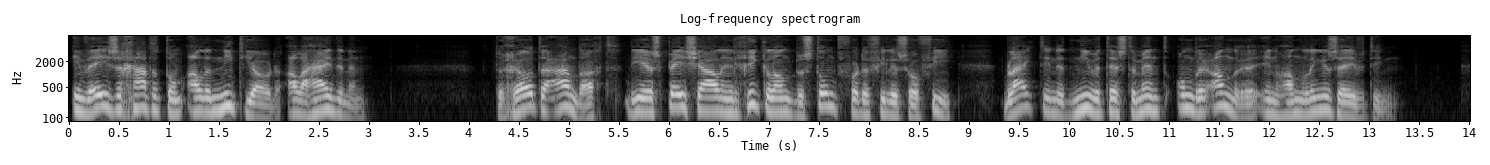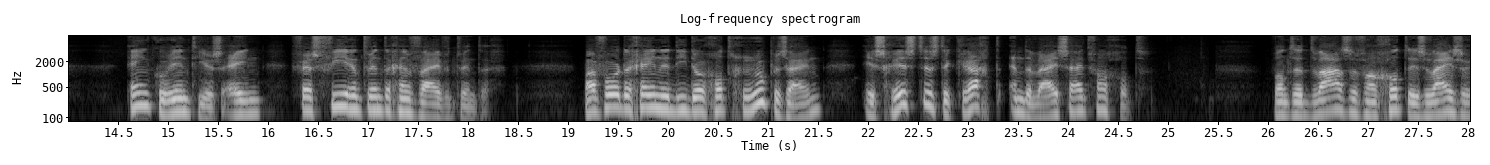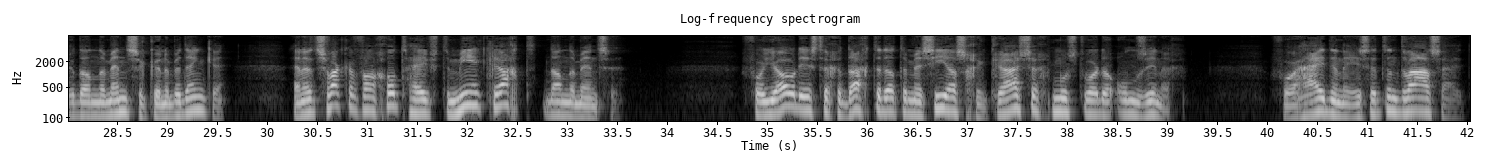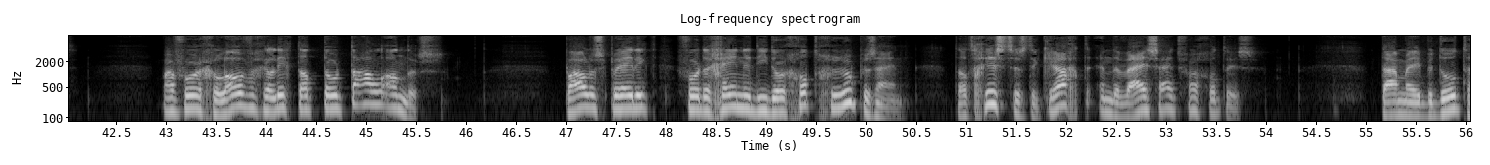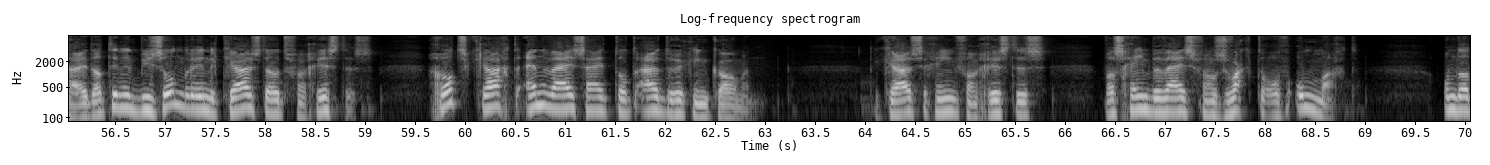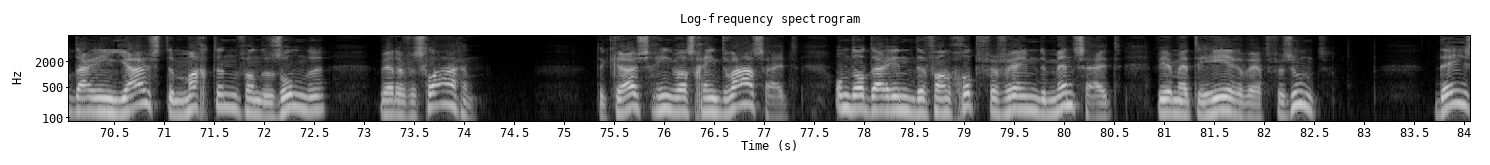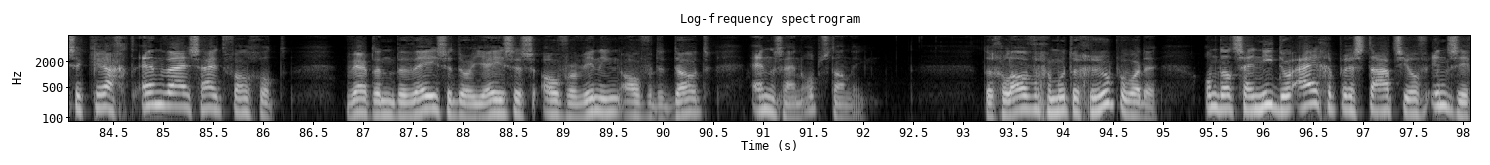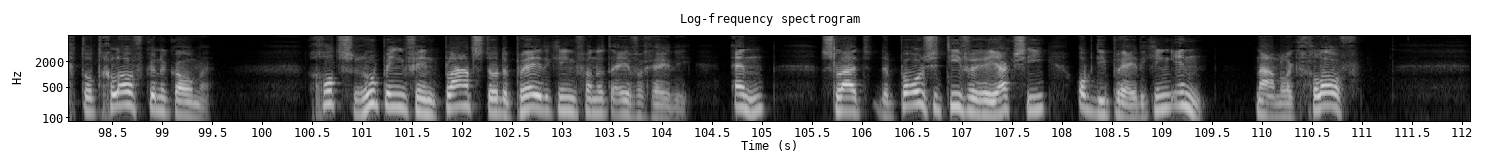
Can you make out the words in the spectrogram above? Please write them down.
In wezen gaat het om alle niet-Joden, alle heidenen. De grote aandacht die er speciaal in Griekenland bestond voor de filosofie, blijkt in het Nieuwe Testament onder andere in Handelingen 17. 1 Corinthiërs 1, vers 24 en 25. Maar voor degenen die door God geroepen zijn, is Christus de kracht en de wijsheid van God. Want het dwaze van God is wijzer dan de mensen kunnen bedenken, en het zwakke van God heeft meer kracht dan de mensen. Voor Joden is de gedachte dat de Messias gekruisigd moest worden onzinnig. Voor heidenen is het een dwaasheid. Maar voor gelovigen ligt dat totaal anders. Paulus predikt voor degenen die door God geroepen zijn, dat Christus de kracht en de wijsheid van God is. Daarmee bedoelt hij dat in het bijzonder in de kruisdood van Christus Gods kracht en wijsheid tot uitdrukking komen. De kruisiging van Christus was geen bewijs van zwakte of onmacht, omdat daarin juist de machten van de zonde werden verslagen. De kruisiging was geen dwaasheid, omdat daarin de van God vervreemde mensheid weer met de Heere werd verzoend. Deze kracht en wijsheid van God werden bewezen door Jezus' overwinning over de dood en zijn opstanding. De gelovigen moeten geroepen worden, omdat zij niet door eigen prestatie of inzicht tot geloof kunnen komen. Gods roeping vindt plaats door de prediking van het evangelie en sluit de positieve reactie op die prediking in, namelijk geloof.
